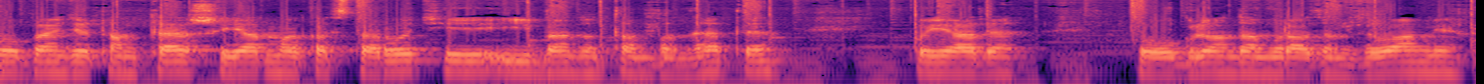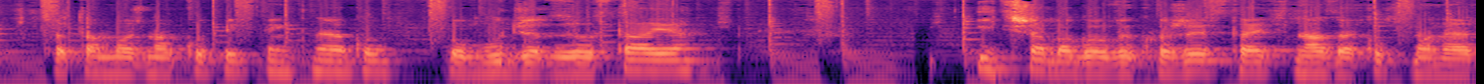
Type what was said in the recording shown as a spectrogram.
bo będzie tam też jarmarka staroci i będą tam banety. Pojadę, pooglądam razem z Wami, co tam można kupić pięknego, bo budżet zostaje i trzeba go wykorzystać na zakup monet.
